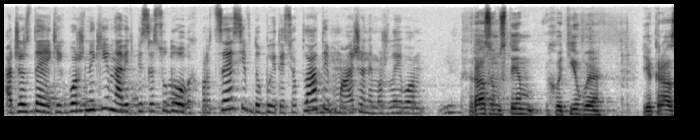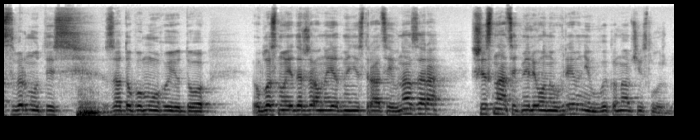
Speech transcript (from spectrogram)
Адже з деяких боржників навіть після судових процесів добитись оплати майже неможливо. Разом з тим хотів би якраз звернутися за допомогою до обласної державної адміністрації. У нас зараз 16 мільйонів гривень в виконавчій службі.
